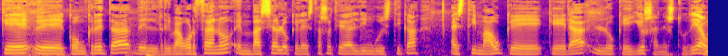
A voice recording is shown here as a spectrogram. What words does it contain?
que eh, concreta del Ribagorzano en base a lo que esta sociedad lingüística ha estimado que, que era lo que ellos han estudiado.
